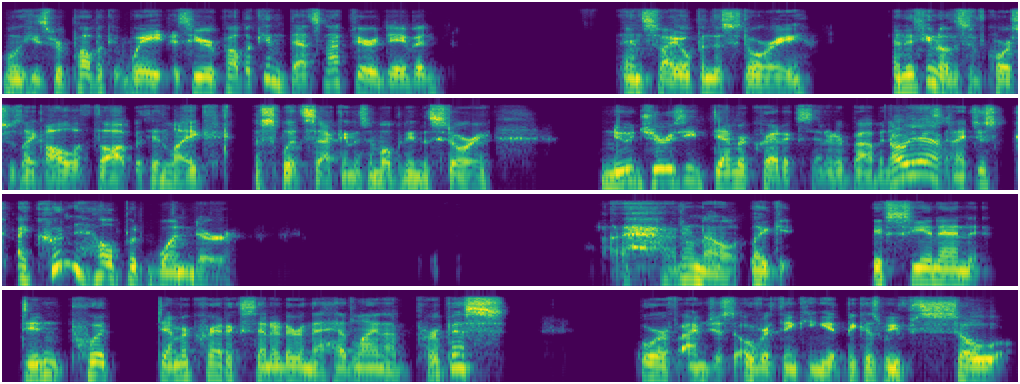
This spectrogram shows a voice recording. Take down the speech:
well, he's Republican. Wait, is he Republican? That's not fair, David. And so I opened the story, and this, you know, this of course was like all a thought within like a split second as I'm opening the story. New Jersey Democratic Senator Bob Menendez. Oh, yeah. And I just I couldn't help but wonder. I don't know, like if CNN didn't put Democratic senator in the headline on purpose, or if I'm just overthinking it because we've so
